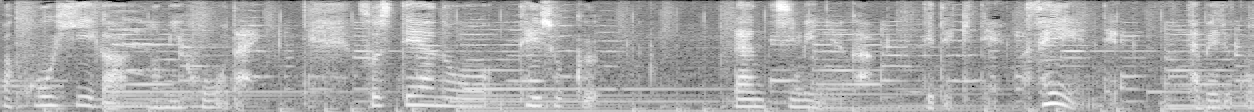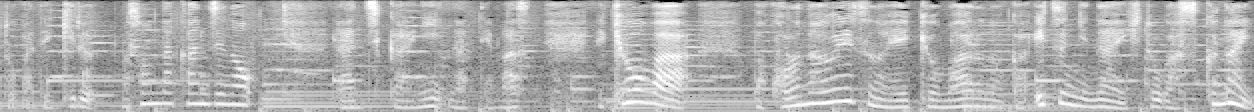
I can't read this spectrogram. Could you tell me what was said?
まあ、コーヒーが飲み放題。そしてあの定食ランチメニューが出てきて1000円で食べることができる、まあ、そんな感じのランチ会になっています。で今日は、まあ、コロナウイルスの影響もあるのかいつにない人が少ない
